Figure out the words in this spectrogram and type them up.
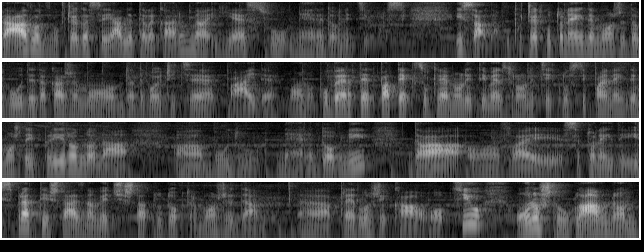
razlog zbog čega se javljate lekarima jesu neredovni ciklusi. I sada, u početku to negde može da bude, da kažemo, da devojčice, ajde, ono, pubertet, pa tek su krenuli ti menstrualni ciklusi, pa je negde možda i prirodno da a, budu neredovni, da ovaj, se to negde isprati, šta ja znam već šta tu doktor može da predloži kao opciju. Ono što uglavnom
